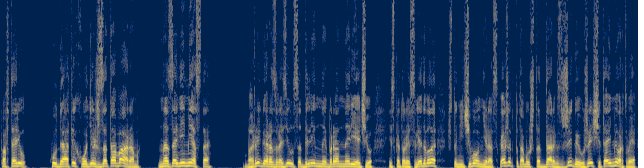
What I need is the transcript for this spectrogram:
«Повторю, Куда ты ходишь за товаром? Назови место!» Барыга разразился длинной бранной речью, из которой следовало, что ничего он не расскажет, потому что Дарк с Жигой уже, считай, мертвые,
